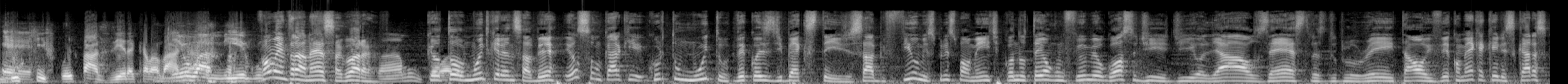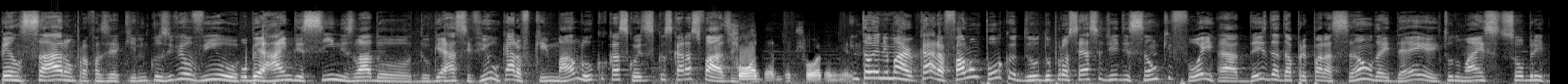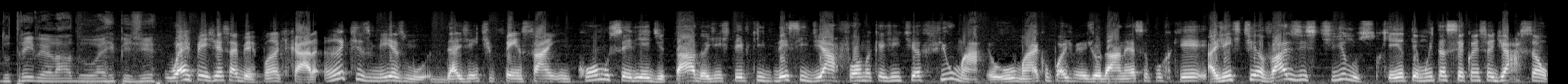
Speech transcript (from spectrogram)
É. do que foi fazer aquela Meu bagaça. amigo. Vamos entrar nessa agora? Vamos, Que eu tô muito querendo saber. Eu sou um cara que curto muito ver coisas de backstage, sabe? Filmes, principalmente. Quando tem algum filme, eu gosto de, de olhar os extras do Blu-ray e tal e ver como é que aqueles caras pensaram pra fazer aquilo. Inclusive, eu vi o, o behind the scenes lá do, do Guerra Civil. Cara, eu fiquei maluco com as coisas que os caras fazem. Foda, muito foda mesmo. Então, Enimar, cara, fala um pouco do, do processo de edição que foi, ah, desde a da preparação, da ideia e tudo mais, sobre do trailer lá do RPG. O RPG Cyberpunk, cara, antes mesmo da gente pensar em como seria editado, a gente teve que decidir a forma que a gente ia filmar. Eu- o Michael pode me ajudar nessa porque a gente tinha vários estilos, porque ia ter muita sequência de ação.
